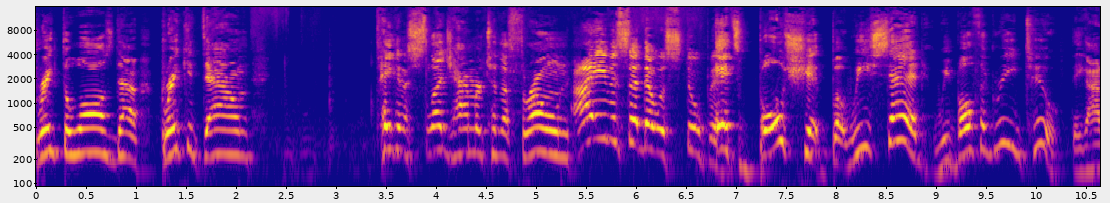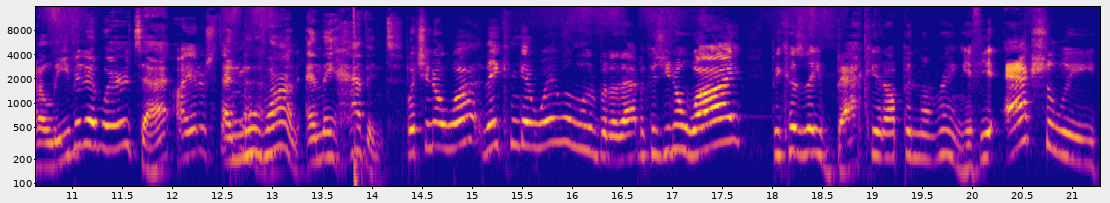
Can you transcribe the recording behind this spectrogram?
break the walls down, break it down, taking a sledgehammer to the throne. I even said that was stupid. It's bullshit. But we said we both agreed too. They got to leave it at where it's at I understand. and that. move on, and they haven't. But you know what? They can get away with a little bit of that because you know why? Because they back it up in the ring. If you actually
